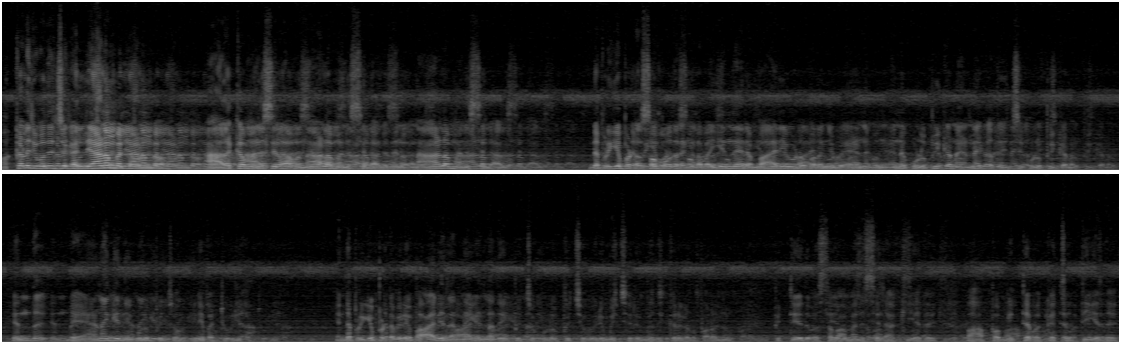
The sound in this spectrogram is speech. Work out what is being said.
മക്കൾ ചോദിച്ചു കല്യാണം വല്ലതും ഉണ്ടോ? ആ അതൊക്കെ മനസ്സിലാവും. നാളെ മനസ്സിലാകും. നാളെ മനസ്സിലാകും. എന്റെ പ്രിയപ്പെട്ട സഹോദരങ്ങളെ വൈകുന്നേരം ഭാര്യയോട് പറഞ്ഞു വേണം എന്നെ കുളിപ്പിക്കണം എണ്ണയൊക്കെ തേച്ച് കുളിപ്പിക്കണം. എന്ത്? വേണമെങ്കിൽ നീ കുളിപ്പിച്ചോ? ഇനി പറ്റൂല. എന്റെ പ്രിയപ്പെട്ടവരെ ഭാര്യ തന്നെ എണ്ണ തേപ്പിച്ച് കുളിപ്പിച്ച് ഒരുമിച്ചിരുന്ന് ദിക്കറുകൾ പറഞ്ഞു. പിറ്റേ ദിവസം ആ മനസ്സിലാക്കിയത് പാപ്പ മിറ്റമൊക്കെ ചെത്തിയത്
